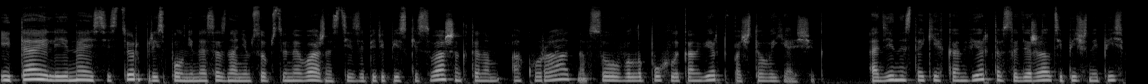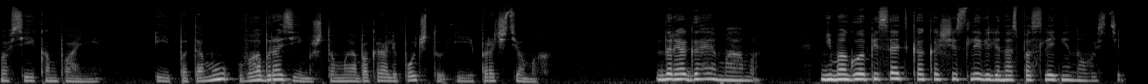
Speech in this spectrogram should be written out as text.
и та или иная из сестер, преисполненная сознанием собственной важности из-за переписки с Вашингтоном, аккуратно всовывала пухлый конверт в почтовый ящик. Один из таких конвертов содержал типичные письма всей компании. И потому вообразим, что мы обокрали почту и прочтем их. «Дорогая мама, не могу описать, как осчастливили нас последние новости.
